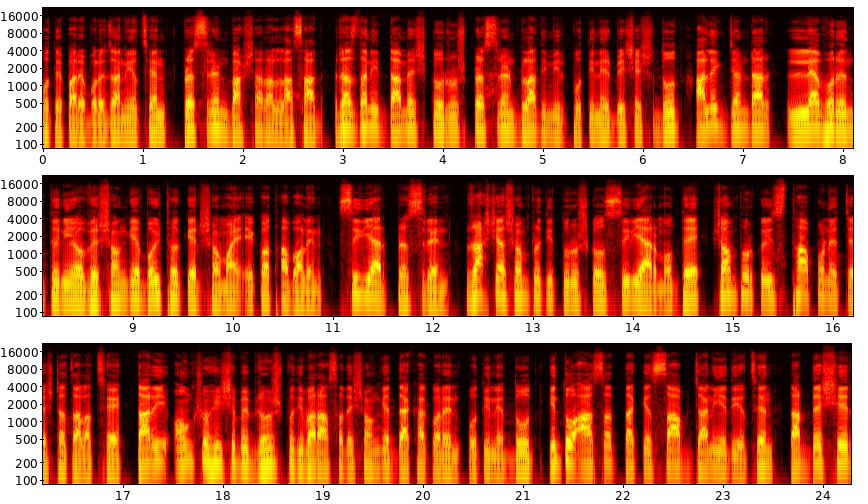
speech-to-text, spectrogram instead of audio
হতে পারে বলে জানিয়েছেন প্রেসিডেন্ট বাশার আল আসাদ। রাজধানী দামেস্ক রুশ প্রেসিডেন্ট ভ্লাদিমির পুতিনের বিশেষ দূত আলেকজান্ডার ল্যাভরেন্তনিয়ভের সঙ্গে বৈঠকের সময় একথা বলেন সিরিয়ার প্রেসিডেন্ট। রাশিয়া সম্প্রতি তুরস্ক ও সিরিয়ার মধ্যে সম্পর্ক স্থাপনের চেষ্টা চালাচ্ছে। তারই অংশ হিসেবে বৃহস্পতিবার আসাদের সঙ্গে দেখা করেন পুতিনের দূত। কিন্তু আসাদ তাকে সাফ জানিয়ে দিয়েছেন, তার দেশের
